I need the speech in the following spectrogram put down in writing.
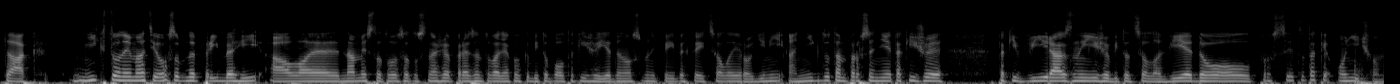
tak nikto nemá tie osobné príbehy, ale namiesto toho sa to snažia prezentovať, ako keby to bol taký, že jeden osobný príbeh tej celej rodiny a nikto tam proste nie je taký, že taký výrazný, že by to celé viedol, proste je to také o ničom.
